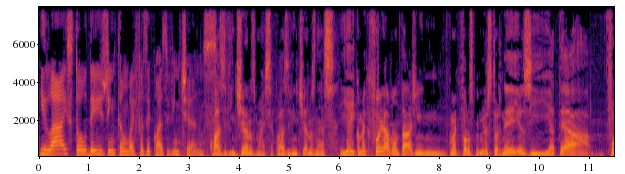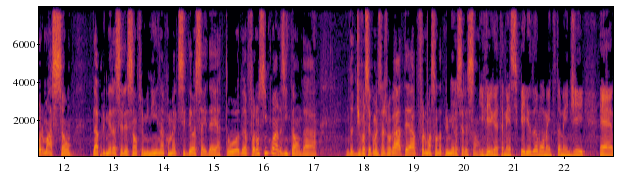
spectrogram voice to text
e lá estou desde então, vai fazer quase 20 anos. Quase 20 anos, Márcia, quase 20 anos nessa. E aí, como é que foi a montagem? Como é que foram os primeiros torneios e até a formação da primeira seleção feminina? Como é que se deu essa ideia toda? Foram cinco anos, então, da, de você começar a jogar até a formação da primeira seleção. E Virga, também esse período é um momento também de é,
